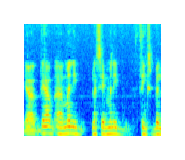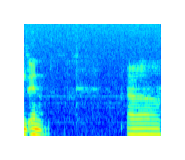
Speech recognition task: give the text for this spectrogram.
Yeah, they have uh, many let's say many things built in uh,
